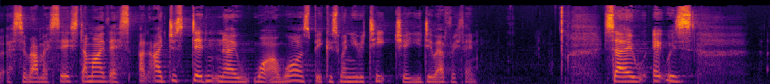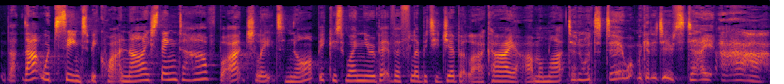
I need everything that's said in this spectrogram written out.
a ceramicist? Am I this? And I just didn't know what I was because when you're a teacher, you do everything. So it was that that would seem to be quite a nice thing to have, but actually it's not because when you're a bit of a flibbity gibbet like I am, I'm like, don't know what to do. What am I going to do today? Ah,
